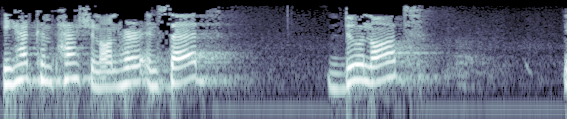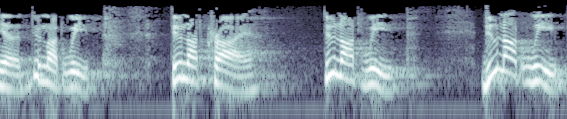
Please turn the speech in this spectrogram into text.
he had compassion on her and said, do not, yeah, do not weep. Do not cry. Do not weep. Do not weep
